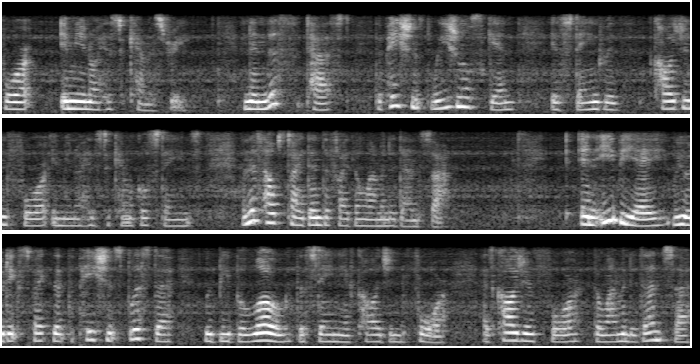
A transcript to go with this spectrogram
4 immunohistochemistry. And in this test, the patient's lesional skin is stained with collagen 4 immunohistochemical stains, and this helps to identify the lamina densa. In EBA, we would expect that the patient's blister would be below the staining of collagen 4, as collagen 4, the lamina densa,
